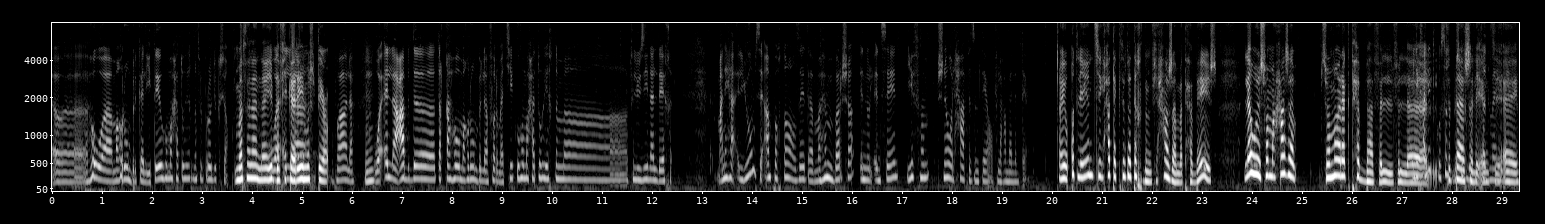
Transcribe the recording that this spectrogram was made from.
آه، هو مغروم بال qualité وهما حطوه يخدم في ال production مثلا يبدا في كاري مش بتاعو voilà. وإلا عبد تلقاه هو مغروم بال informatique وهما حطوه يخدم آه، في ال usine الداخل. معناها اليوم c'est important زاد مهم برشا إنه الإنسان يفهم شنو الحافز نتاعو في العمل نتاعو أيوه قلت لي أنت حتى كنت تخدم في حاجة ما تحبهاش. لو فما حاجة شو ما راك تحبها في ال في ال في ال tâche اللي أنت أي.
